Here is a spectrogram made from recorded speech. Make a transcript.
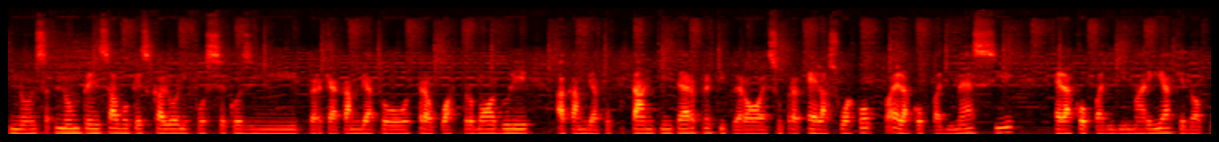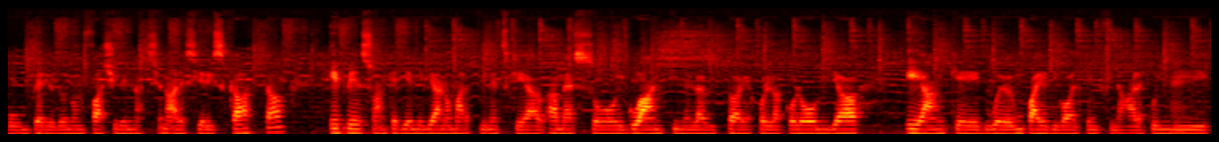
non, non pensavo che Scaloni fosse così perché ha cambiato tre o quattro moduli, ha cambiato tanti interpreti, però è, sopra- è la sua coppa, è la coppa di Messi, è la coppa di Di Maria che dopo un periodo non facile in nazionale si riscatta e penso anche di Emiliano Martinez che ha, ha messo i guanti nella vittoria con la Colombia e anche due, un paio di volte in finale, quindi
